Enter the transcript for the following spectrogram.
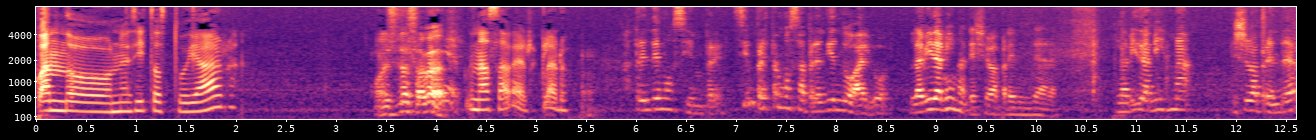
Cuando necesito estudiar, O necesitas saber. no saber, claro. Aprendemos siempre. Siempre estamos aprendiendo algo. La vida misma te lleva a aprender. La vida misma te lleva a aprender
